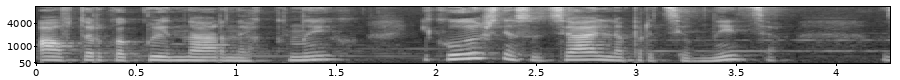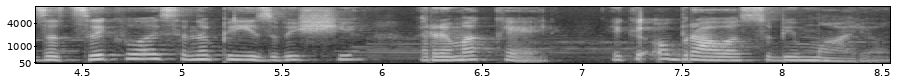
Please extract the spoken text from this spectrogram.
авторка кулінарних книг і колишня соціальна працівниця, зациклилася на прізвищі Ремакель, яке обрала собі Маріон.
